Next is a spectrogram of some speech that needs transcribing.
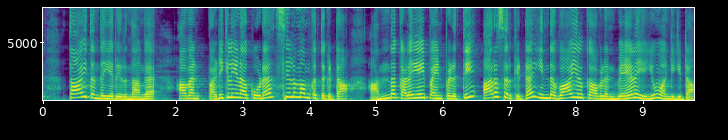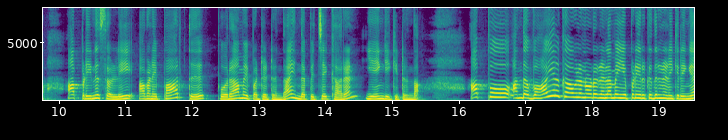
தாய் தந்தையர் இருந்தாங்க. அவன் படிக்கலைனா கூட சிலம்பம் கற்றுக்கிட்டான் அந்த கலையை பயன்படுத்தி அரசர்கிட்ட இந்த வாயில் காவலன் வேலையையும் வாங்கிக்கிட்டான் அப்படின்னு சொல்லி அவனை பார்த்து பொறாமைப்பட்டுட்டு இருந்தான் இந்த பிச்சைக்காரன் ஏங்கிக்கிட்டு இருந்தான். அப்போது அந்த வாயில் காவலனோட நிலைமை எப்படி இருக்குதுன்னு நினைக்கிறீங்க?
